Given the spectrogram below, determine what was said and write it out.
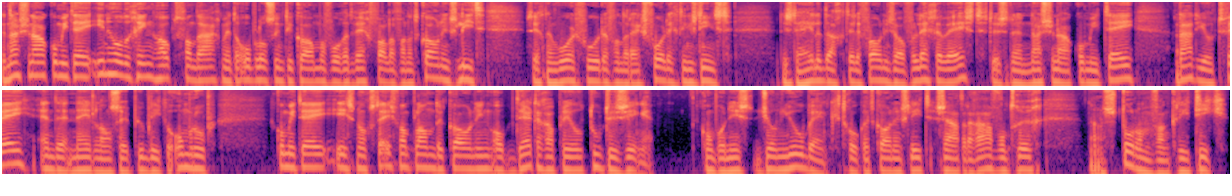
Het Nationaal Comité Inhuldiging hoopt vandaag met een oplossing te komen voor het wegvallen van het Koningslied, zegt een woordvoerder van de Rijksvoorlichtingsdienst. Er is de hele dag telefonisch overleg geweest tussen het Nationaal Comité, Radio 2 en de Nederlandse publieke omroep. Het comité is nog steeds van plan de koning op 30 april toe te zingen. Componist John Eubank trok het Koningslied zaterdagavond terug na een storm van kritiek.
